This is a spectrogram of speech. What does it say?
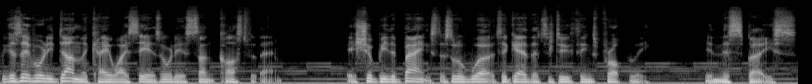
because they've already done the KYC, it's already a sunk cost for them. It should be the banks that sort of work together to do things properly in this space.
